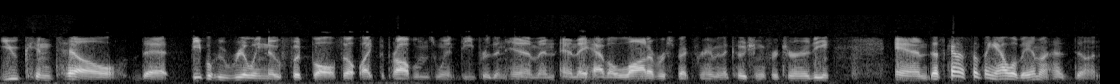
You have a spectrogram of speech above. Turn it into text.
you can tell that people who really know football felt like the problems went deeper than him, and, and they have a lot of respect for him in the coaching fraternity. And that's kind of something Alabama has done,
